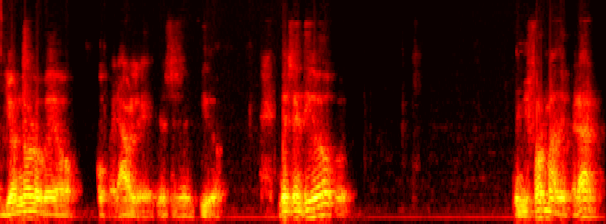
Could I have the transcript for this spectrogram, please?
yo no lo veo operable en ese sentido. En el sentido de mi forma de operar.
